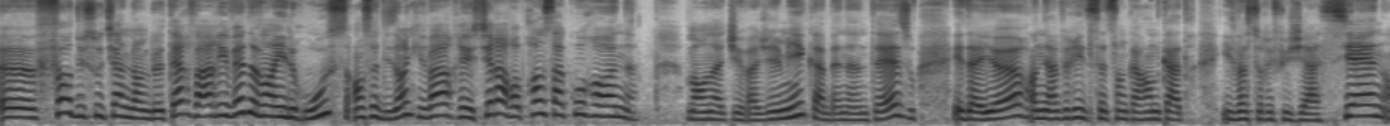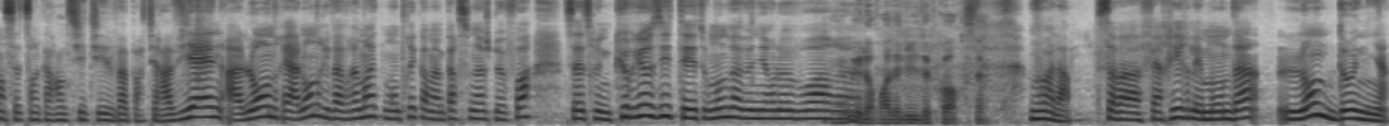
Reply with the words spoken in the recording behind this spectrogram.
euh, fort du soutien de l'Angleterre, va arriver devant Île Rousse en se disant qu'il va réussir à reprendre sa couronne. Ma on a Gemic à Benantez. Et d'ailleurs, en avril 1744, il va se réfugier à Sienne. En 746, il va partir à Vienne, à Londres. Et à Londres, il va vraiment être montré comme un personnage de foire. Ça va être une curiosité. Tout le monde va venir le voir. Eh euh, oui, le roi de l'île de Corse. voilà, ça va faire rire les mondains londoniens.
